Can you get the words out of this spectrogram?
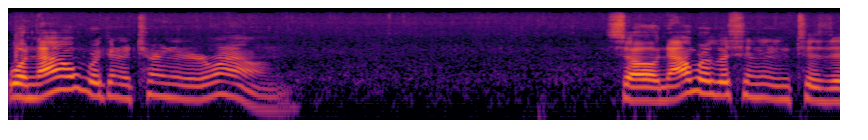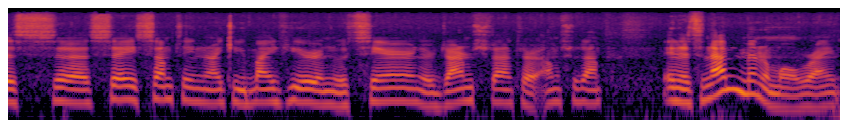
Well, now we're going to turn it around. So now we're listening to this, uh, say something like you might hear in Lucerne or Darmstadt or Amsterdam, and it's not minimal, right?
